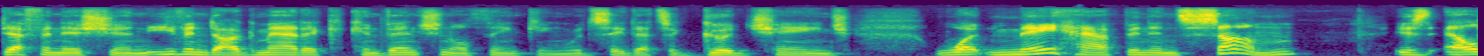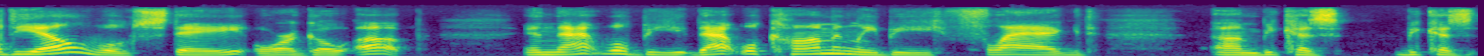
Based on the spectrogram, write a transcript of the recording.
definition, even dogmatic conventional thinking would say that's a good change. What may happen in some is LDL will stay or go up. And that will be that will commonly be flagged um, because because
